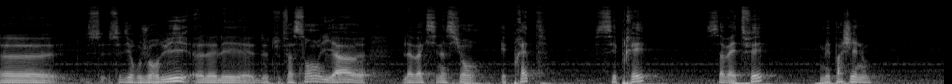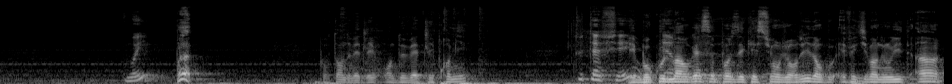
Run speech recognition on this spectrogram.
Euh, se, dire aujourd'hui, euh, de toute façon, il y a euh, la vaccination est prête, c'est prêt, ça va être fait, mais pas chez nous. Oui, Pourtant, on devait être les, on devait être les premiers. Tout à fait. Et beaucoup de Marocains se posent des questions aujourd'hui. Donc, effectivement, nous nous dites, un,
